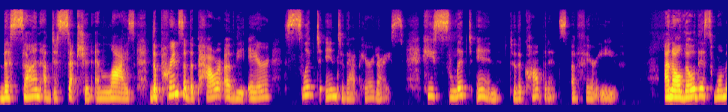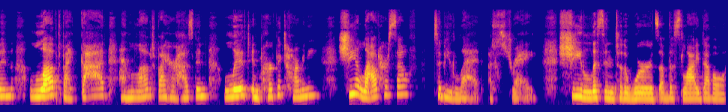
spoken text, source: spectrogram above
the son of deception and lies, the prince of the power of the air, slipped into that paradise. He slipped in to the confidence of fair Eve. And although this woman, loved by God and loved by her husband, lived in perfect harmony, she allowed herself to be led astray. She listened to the words of the sly devil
